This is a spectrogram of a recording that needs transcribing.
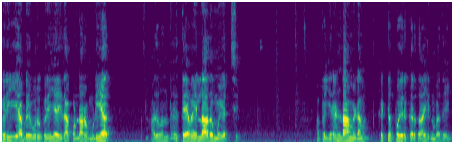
பெரிய அப்படி ஒரு பெரிய இதாக கொண்டாட முடியாது. அது வந்து தேவையில்லாத முயற்சி. அப்போ இரண்டாம் இடம் கெட்டு போயிருக்கிறதா என்பதை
